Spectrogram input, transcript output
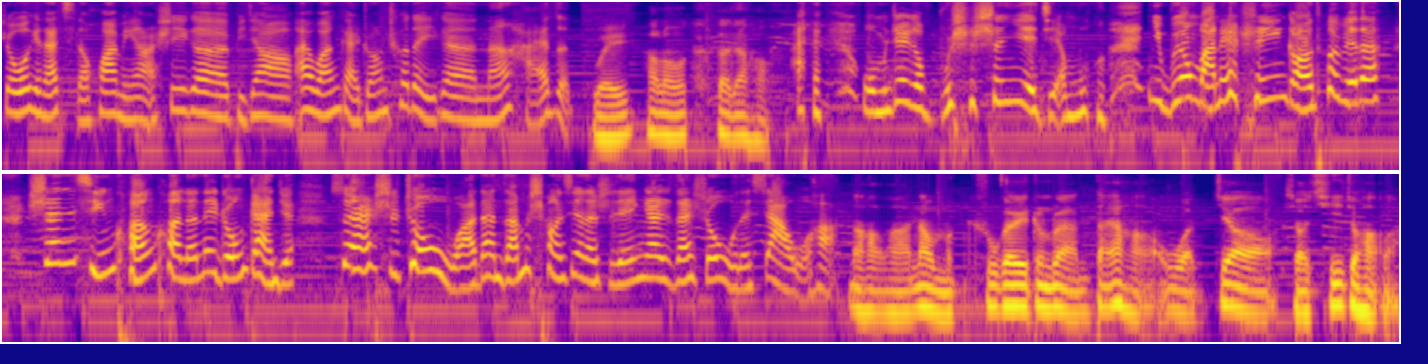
这我给他起的花名啊，是一个比较爱玩改装车的一个男孩子。喂，Hello，大家好。我们这个不是深夜节目，你不用把那个声音搞得特别的深情款款的那种感觉。虽然是周五啊，但咱们上线的时间应该是在周五的下午哈。那好吧，那我们书归正传。大家好，我叫小七就好了。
